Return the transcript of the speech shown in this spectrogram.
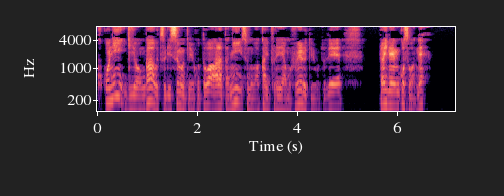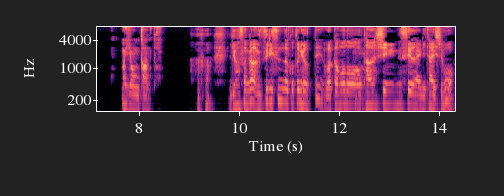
ここに擬音が移り住むということは、新たにその若いプレイヤーも増えるということで、来年こそはね、まあ4冠と。ギョンさんが移り住んだことによって、若者単身世代に対しても、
